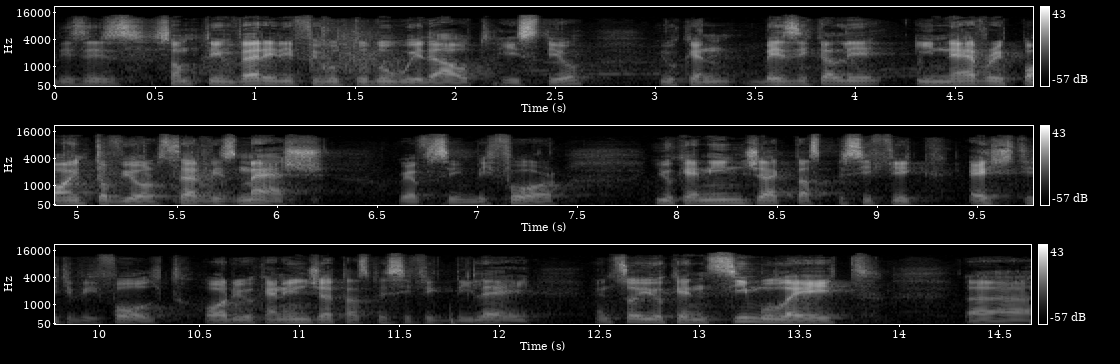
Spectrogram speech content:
This is something very difficult to do without Istio. You can basically, in every point of your service mesh, we have seen before, you can inject a specific HTTP fault, or you can inject a specific delay. And so you can simulate uh,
